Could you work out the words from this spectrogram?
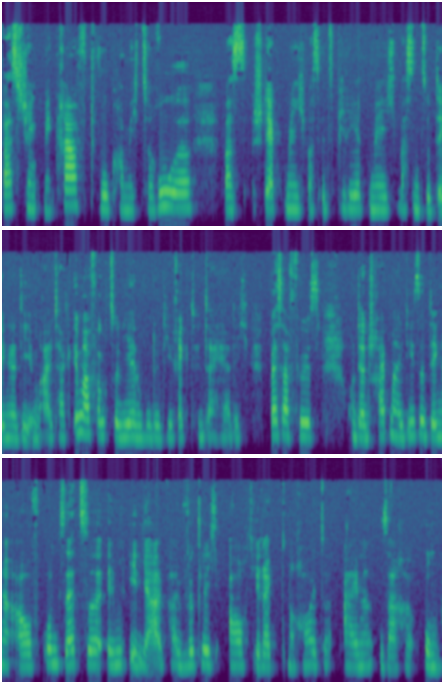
was schenkt mir Kraft, wo komme ich zur Ruhe, was stärkt mich, was inspiriert mich, was sind so Dinge, die im Alltag immer funktionieren, wo du direkt hinterher dich besser fühlst. Und dann schreib mal diese Dinge auf und setze im Idealfall wirklich auch direkt noch heute eine Sache um.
